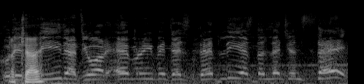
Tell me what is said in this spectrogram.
Could Okay. it be that you are every bit as deadly as the legends say?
